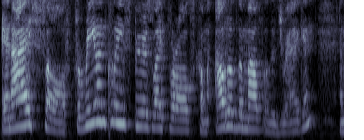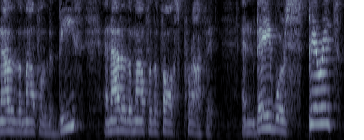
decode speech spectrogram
And I saw three unclean spirits like frogs come out of the mouth of the dragon, and out of the mouth of the beast, and out of the mouth of the false prophet. And they were spirits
